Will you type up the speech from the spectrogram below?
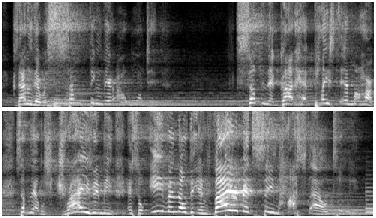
because I knew there was something there I wanted. Something that God had placed in my heart, something that was driving me. And so, even though the environment seemed hostile to me,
